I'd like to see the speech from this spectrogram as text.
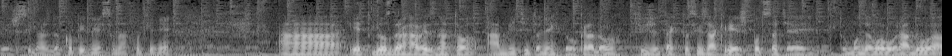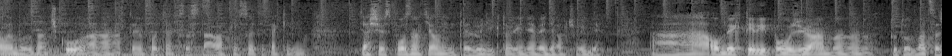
vieš, si dáš dokopy miesto na fotenie. A je to dosť drahá vec na to, aby ti to niekto ukradol. Čiže takto si zakrieš v podstate tú modelovú radu alebo značku a ten foťak sa stáva v podstate takým ťažšie spoznateľným pre ľudí, ktorí nevedia, o čo ide. A objektívy používam e, túto 24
